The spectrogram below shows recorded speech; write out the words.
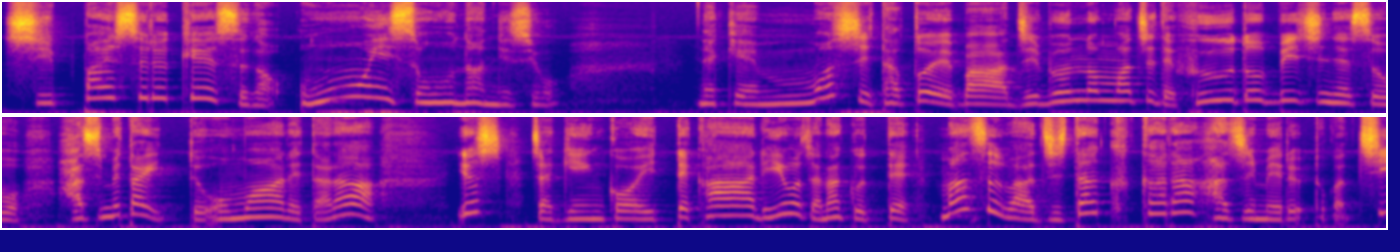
失敗するケースが多いそうなんですよ。ねけもし例えば自分の町でフードビジネスを始めたいって思われたらよしじゃあ銀行行ってカーリオじゃなくってまずは自宅から始めるとか小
